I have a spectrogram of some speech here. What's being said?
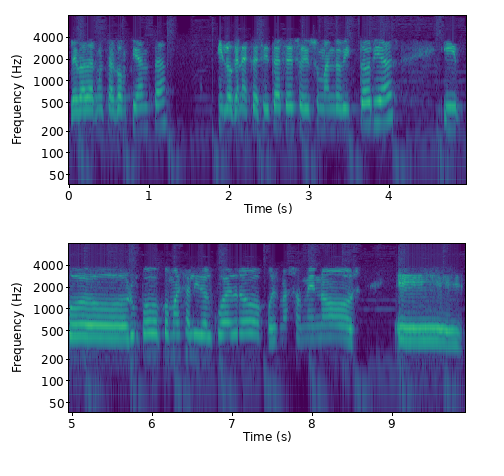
le va a dar mucha confianza y lo que necesita es eso, ir sumando victorias y por un poco como ha salido el cuadro, pues más o menos eh,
